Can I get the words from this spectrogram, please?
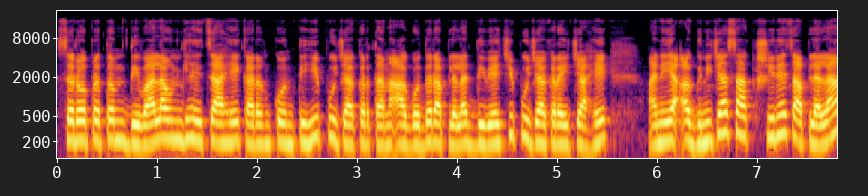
सर्वप्रथम दिवा लावून घ्यायचा आहे कारण कोणतीही पूजा करताना अगोदर आपल्याला दिव्याची पूजा करायची आहे आणि या अग्नीच्या साक्षीनेच आपल्याला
